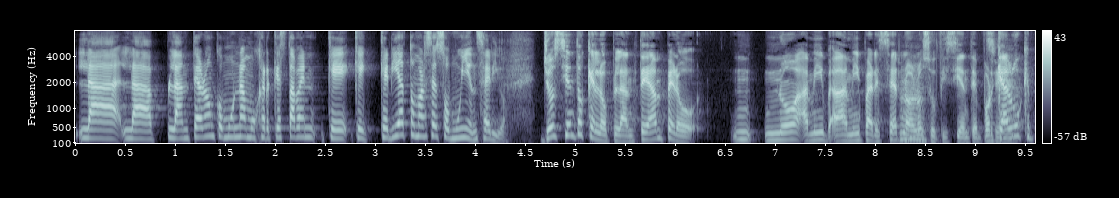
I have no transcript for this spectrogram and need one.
la, la plantearon como una mujer que estaba en, que, que quería tomarse eso muy en serio. Yo siento que lo plantean, pero no, a mí, a mi parecer, no lo suficiente. Porque algo que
